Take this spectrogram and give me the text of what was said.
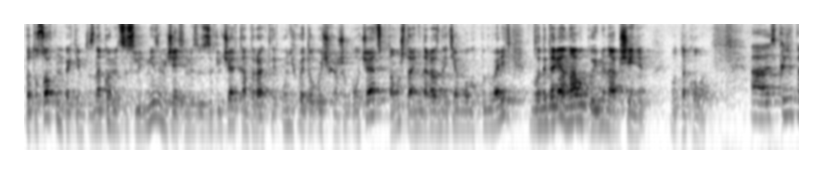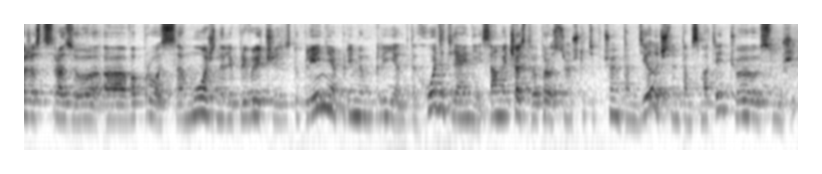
по тусовкам каким-то, знакомятся с людьми замечательными, заключают контракты. У них это очень хорошо получается, потому что они на разные темы могут поговорить благодаря навыку именно общения вот такого. А, скажи, пожалуйста, сразу а, вопрос. Можно ли привлечь через выступление премиум клиенты? Ходят ли они? Самый частый вопрос, что типа, что им там делать, что им там смотреть, что слушать?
